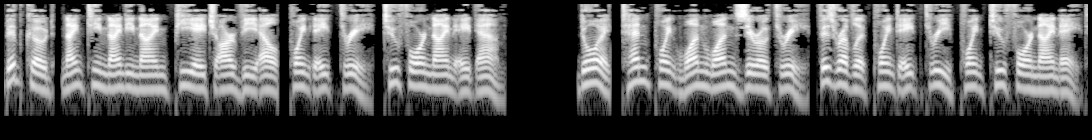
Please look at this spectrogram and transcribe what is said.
Bibcode, 1999 PHRVL.83, 2498M doi 10.1103 physrevlet.83.2498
